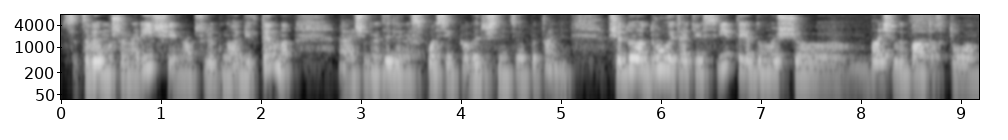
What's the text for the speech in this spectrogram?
це, вимушена річ, і вона абсолютно об'єктивна, е, щоб знайти для них спосіб вирішення цього питання. Щодо другої, третьої освіти, я думаю, що бачили багато хто.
